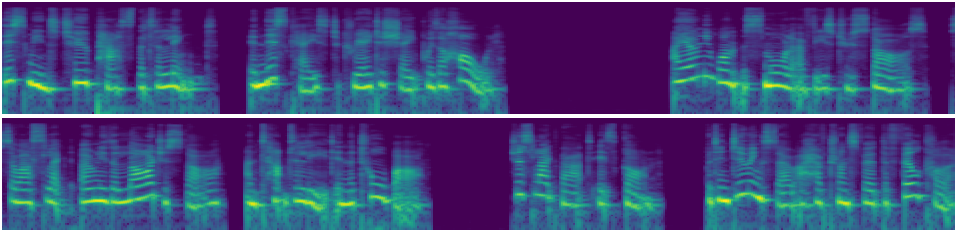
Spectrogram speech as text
This means two paths that are linked, in this case to create a shape with a hole. I only want the smaller of these two stars, so I'll select only the larger star and tap Delete in the toolbar. Just like that, it's gone but in doing so I have transferred the fill colour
